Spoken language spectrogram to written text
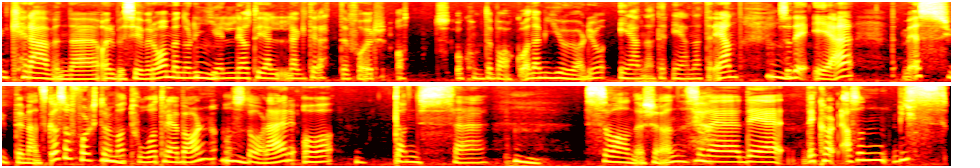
en krevende arbeidsgiver òg, men når det gjelder det at de legger til rette for at, å komme tilbake, og de gjør det jo én etter én etter én. Så det er, de er supermennesker. Så folk står om to og tre barn og står der og danser Svanesjøen. Så det, det, det er klart altså, Hvis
